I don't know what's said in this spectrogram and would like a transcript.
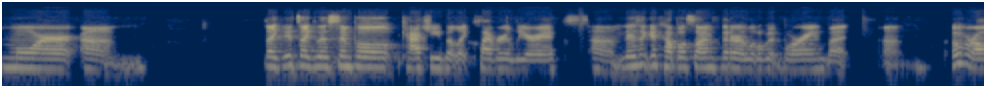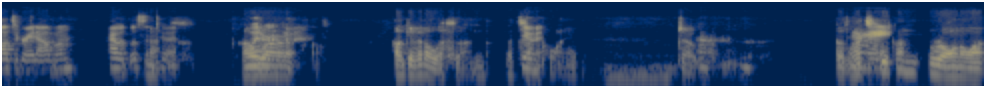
more um like it's like the simple catchy but like clever lyrics um there's like a couple songs that are a little bit boring but um overall it's a great album i would listen to it Would I'll, uh. I'll give it a listen at Do some it. point. Dope. um, But let's alright. keep on rolling along.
